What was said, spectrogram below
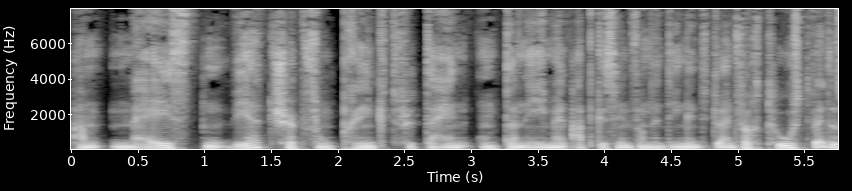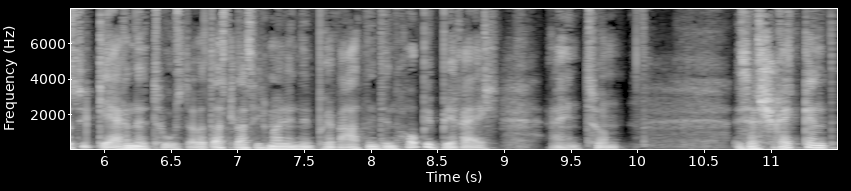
am meisten Wertschöpfung bringt für dein Unternehmen, abgesehen von den Dingen, die du einfach tust, weil du sie gerne tust. Aber das lasse ich mal in den privaten, in den Hobbybereich reintun. Es ist erschreckend,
